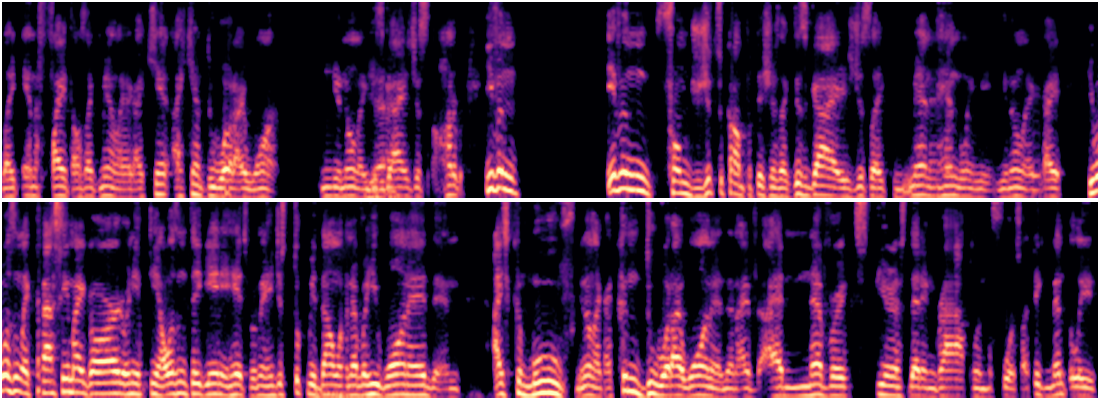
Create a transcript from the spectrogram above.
like in a fight. I was like, man, like I can't I can't do what I want you know, like yeah. this guy is just 100. Even even from jiu-jitsu competitions, like this guy is just like manhandling me. You know, like I he wasn't like passing my guard or anything. I wasn't taking any hits, but man, he just took me down whenever he wanted, and I could move. You know, like I couldn't do what I wanted, and I've I had never experienced that in grappling before. So I think mentally,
